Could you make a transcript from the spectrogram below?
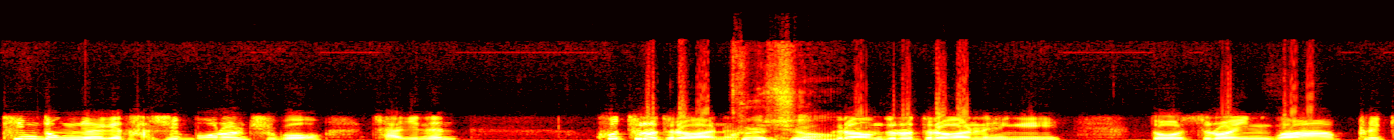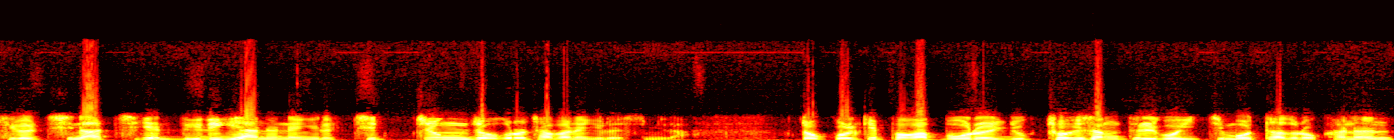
팀 동료에게 다시 볼을 주고 자기는 코트로 들어가는 그렇죠. 그라운드로 들어가는 행위, 또 스로인과 프리킥을 지나치게 느리게 하는 행위를 집중적으로 잡아내기로 했습니다. 또 골키퍼가 볼을 6초 이상 들고 있지 못하도록 하는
